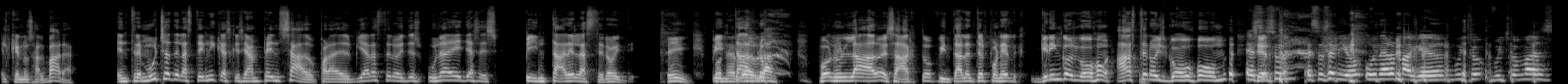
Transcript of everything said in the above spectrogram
el que nos salvara. Entre muchas de las técnicas que se han pensado para desviar asteroides, una de ellas es pintar el asteroide Sí, pintarlo por un lado, exacto, pintarlo, entonces poner gringos go home, asteroids go home, Eso, es un- eso sería un Armageddon mucho, mucho más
